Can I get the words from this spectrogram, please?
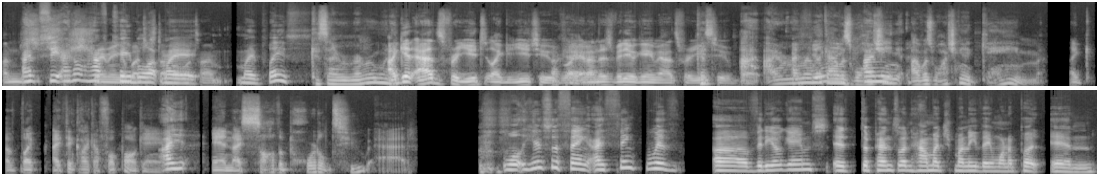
I'm just I see. I don't have streaming a bunch cable at my my place. Because I remember when I get ads for YouTube, like YouTube, like, and then there's video game ads for YouTube. I, But I remember feel like I was like- I watching. mean- I was watching a game, like of like I think like a football game, I and I saw the Portal Two ad. well, here's the thing. I think with uh video games, it depends on how much money they want to put in.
